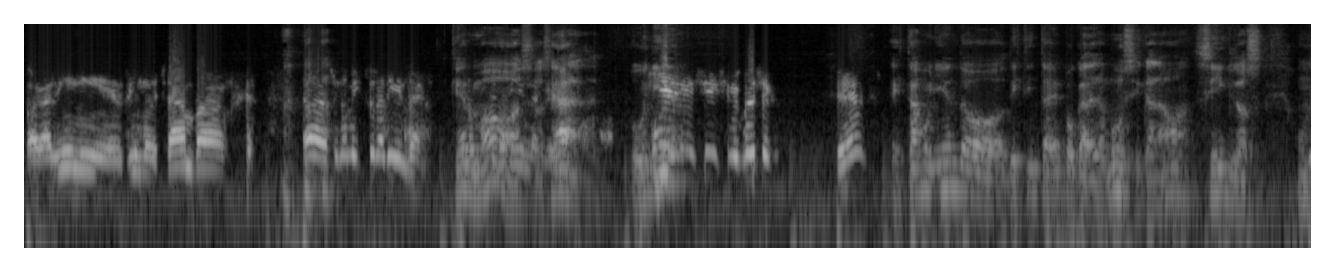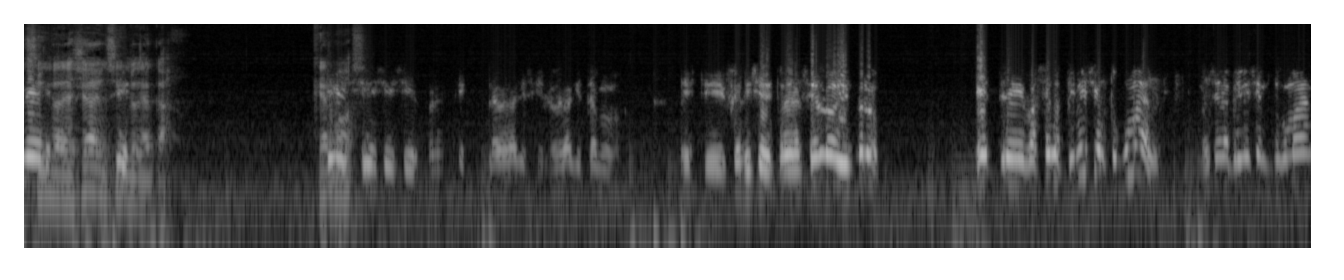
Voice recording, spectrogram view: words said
Paganini en ritmo de samba. ah, es una mixtura linda. qué hermoso linda o sea Sí, unir sí, sí, me parece. ¿Eh? estás uniendo distintas épocas de la música no siglos un Sí, siglo de allá y un sí. siglo de acá qué Sí, hermoso Sí, sí, sí, sí, la verdad que sí, la verdad que estamos este, felices de poder hacerlo y bueno, este va a ser la primicia en Tucumán, va a ser la primicia en Tucumán,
